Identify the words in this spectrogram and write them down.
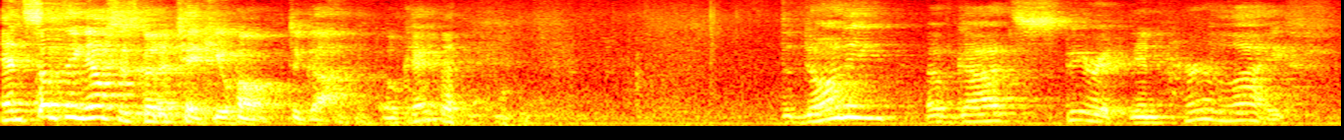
and something else is going to take you home to God, okay? the dawning of God's Spirit in her life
